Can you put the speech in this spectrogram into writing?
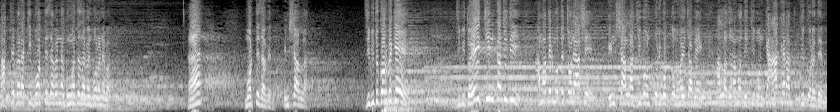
রাত্রেবেলা কি মরতে যাবেন না ঘুমাতে যাবেন, বলেন এবার। হ্যাঁ? মরতে যাবেন, ইনশাআল্লাহ। জীবিত করবে কে? জীবিত। এই চিন্তা যদি আমাদের মধ্যে চলে আসে, ইনশাআল্লাহ জীবন পরিবর্তন হয়ে যাবে। আল্লাহ যেন আমাদের জীবনকে আখেরাতমুখী করে দেন?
